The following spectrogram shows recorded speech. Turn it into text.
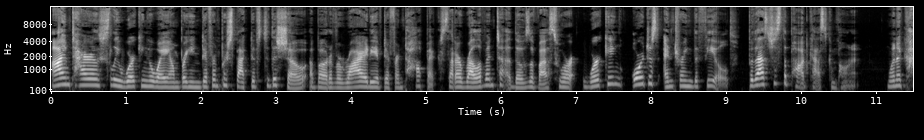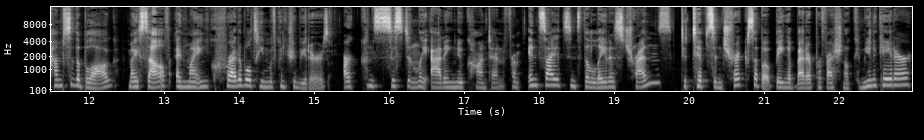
I'm tirelessly working away on bringing different perspectives to the show about a variety of different topics that are relevant to those of us who are working or just entering the field. But that's just the podcast component. When it comes to the blog, myself and my incredible team of contributors are consistently adding new content from insights into the latest trends to tips and tricks about being a better professional communicator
